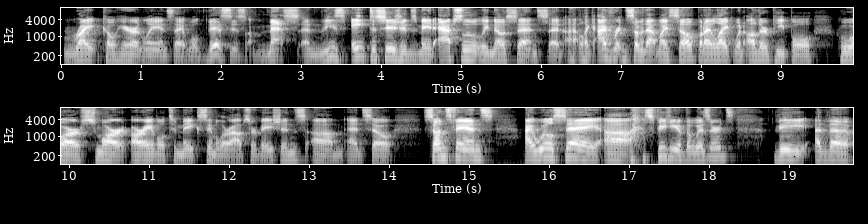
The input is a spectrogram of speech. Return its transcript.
write coherently and say, "Well, this is a mess," and these eight decisions made absolutely no sense. And I, like I've written some of that myself, but I like when other people who are smart are able to make similar observations. Um, and so, Suns fans I will say, uh, speaking of the Wizards, the uh, the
